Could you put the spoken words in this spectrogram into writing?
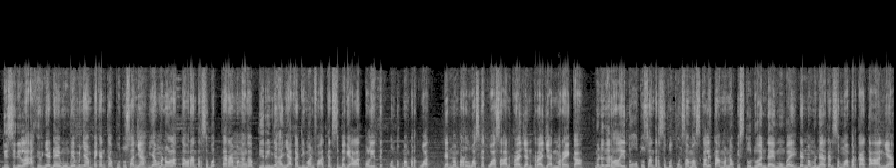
Di sinilah akhirnya Dai Mumbai menyampaikan keputusannya yang menolak tawaran tersebut karena menganggap dirinya hanya akan dimanfaatkan sebagai alat politik untuk memperkuat dan memperluas kekuasaan kerajaan-kerajaan mereka. Mendengar hal itu, utusan tersebut pun sama sekali tak menepis tuduhan Dai dan membenarkan semua perkataannya.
